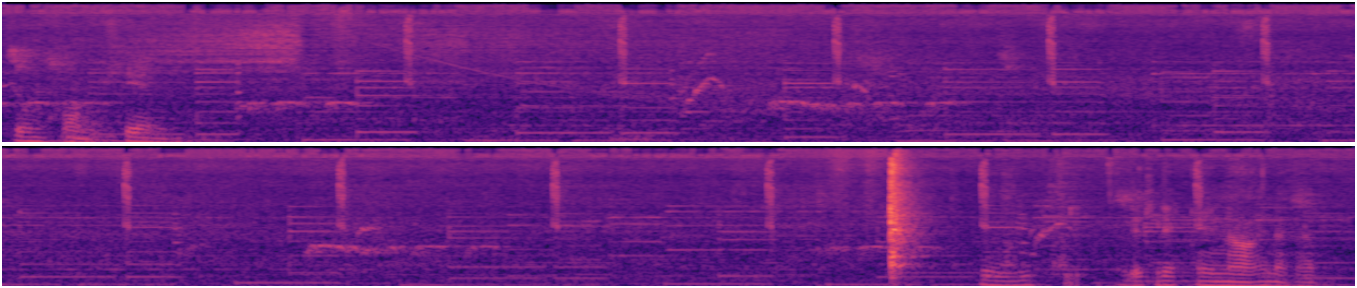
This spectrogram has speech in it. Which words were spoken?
เพิ่มความเข้มเพิ่มมิติเล็กๆน้อยๆนะครับ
